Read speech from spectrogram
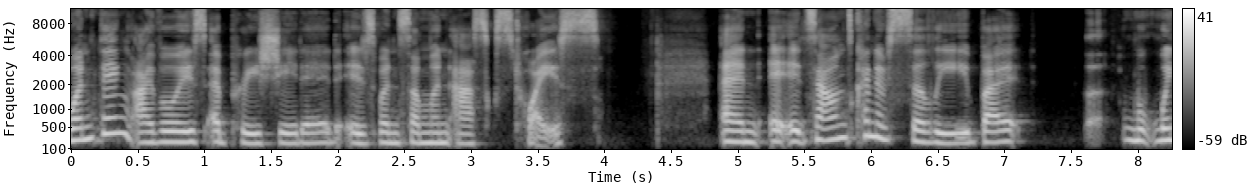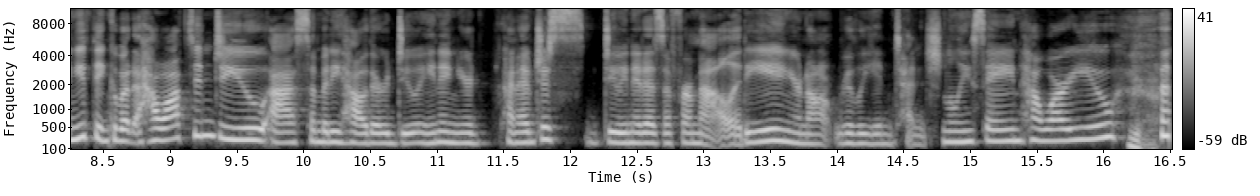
one thing I've always appreciated is when someone asks twice, and it, it sounds kind of silly, but uh, when you think about it, how often do you ask somebody how they're doing and you're kind of just doing it as a formality and you're not really intentionally saying, How are you? Yeah.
